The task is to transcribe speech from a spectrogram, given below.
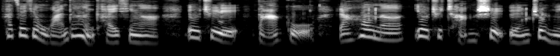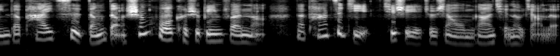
他最近玩的很开心啊，又去打鼓，然后呢又去尝试原住民的拍刺等等，生活可是缤纷呢。那他自己其实也就像我们刚刚前头讲的，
